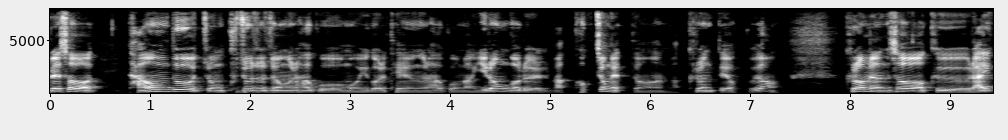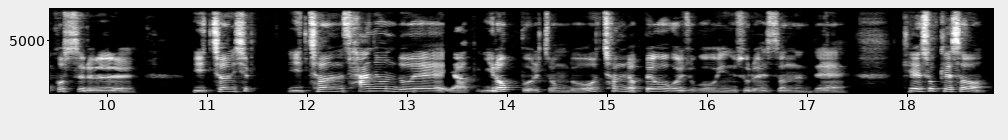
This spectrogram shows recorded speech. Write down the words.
그래서 다음도 좀 구조조정을 하고 뭐 이걸 대응을 하고 막 이런 거를 막 걱정했던 막 그런 때였고요. 그러면서 그 라이코스를 2010 2004년도에 약 1억 불 정도, 천 몇백억을 주고 인수를 했었는데 계속해서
